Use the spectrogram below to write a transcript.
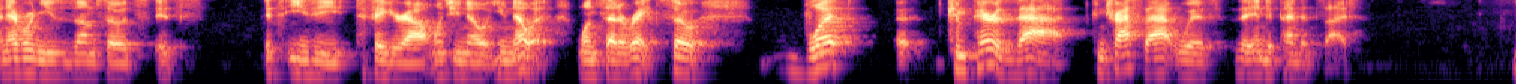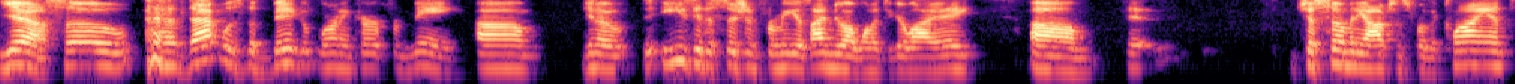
And everyone uses them, so it's it's it's easy to figure out once you know it, you know it. One set of rates. So, what uh, compare that contrast that with the independent side. Yeah, so that was the big learning curve for me. Um, you know, the easy decision for me is I knew I wanted to go IA. Um, just so many options for the client.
